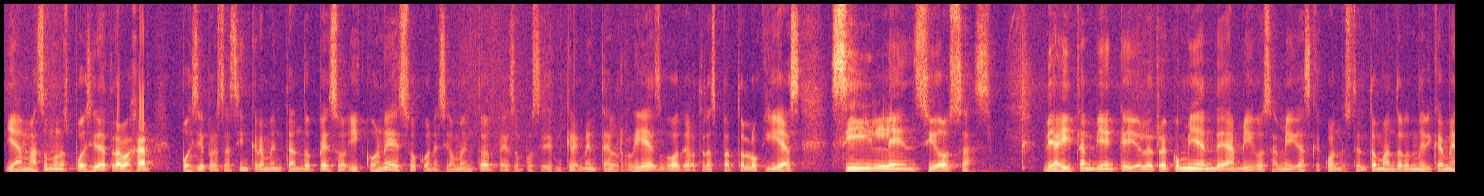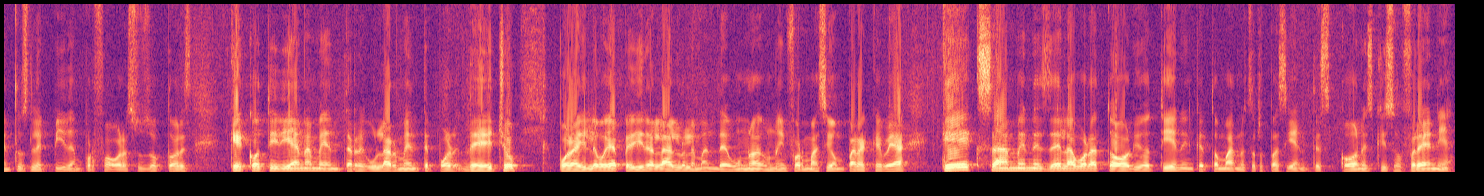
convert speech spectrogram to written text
ya más o menos puedes ir a trabajar. Pues sí, pero estás incrementando peso y con eso, con ese aumento de peso, pues se incrementa el riesgo de otras patologías silenciosas. De ahí también que yo les recomiende, amigos, amigas, que cuando estén tomando los medicamentos le pidan por favor a sus doctores que cotidianamente, regularmente, por, de hecho, por ahí le voy a pedir a Lalo, le mandé una, una información para que vea qué exámenes de laboratorio tienen que tomar nuestros pacientes con esquizofrenia.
